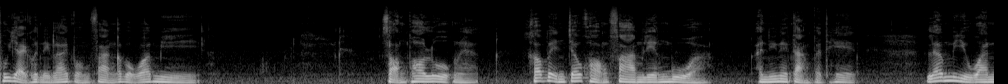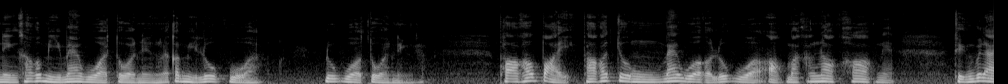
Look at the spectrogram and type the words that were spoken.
ผู้ใหญ่คนหนึ่งเล่าให้ผมฟังเขาบอกว่ามีสองพ่อลูกนะเขาเป็นเจ้าของฟาร์มเลี้ยงวัว อันนี้ในต่างประเทศ แล้วมีอยู่วันหนึ่งเขาก็มีแม่วัวตัวหนึ่งแล้วก็มีลูกวัว ลูกวัวตัวหนึ่งครับ พอเขาปล่อย พอเขาจูงแม่วัวกับลูกวัวออกมาข้างนอกคอกเนี่ย ถึงเวลา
